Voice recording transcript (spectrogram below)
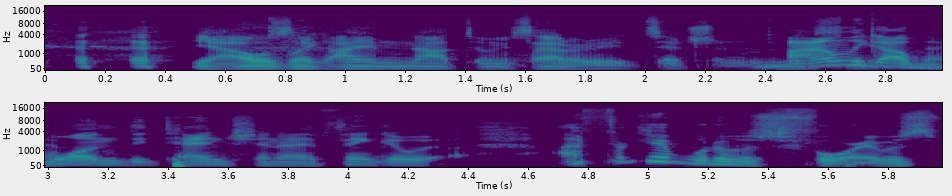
yeah. I was like, I am not doing Saturday detention. I only got one detention. I think it. Was, I forget what it was for. It was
